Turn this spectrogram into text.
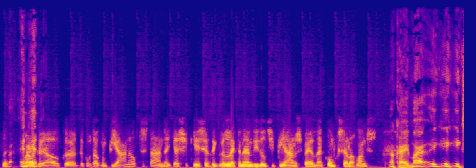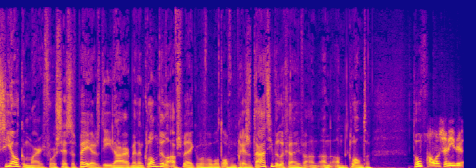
we en- kunnen ook, eh, er komt ook een piano op te staan. Weet je? Als je een keer zegt, ik wil lekker een riedeltje piano spelen, dan kom ik gezellig langs. Oké, maar ik, ik, ik zie ook een markt voor ZZP'ers die daar met een klant willen afspreken bijvoorbeeld. Of een presentatie willen geven aan, aan, aan klanten. Toch? Alles en, ieder,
